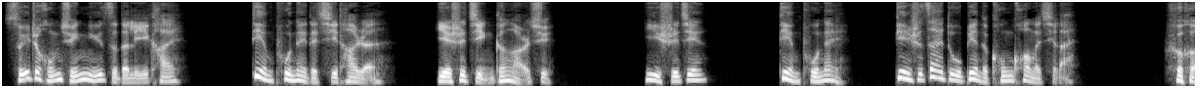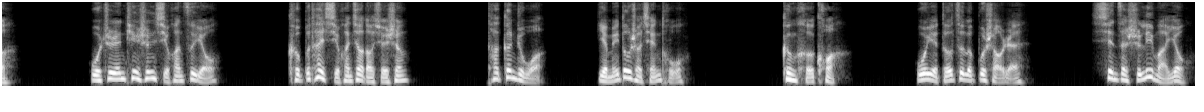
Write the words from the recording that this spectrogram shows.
随着红裙女子的离开，店铺内的其他人也是紧跟而去，一时间，店铺内。便是再度变得空旷了起来。呵呵，我这人天生喜欢自由，可不太喜欢教导学生。他跟着我，也没多少前途。更何况，我也得罪了不少人，现在是立马用。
